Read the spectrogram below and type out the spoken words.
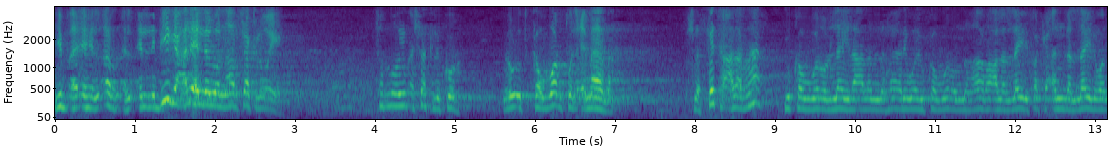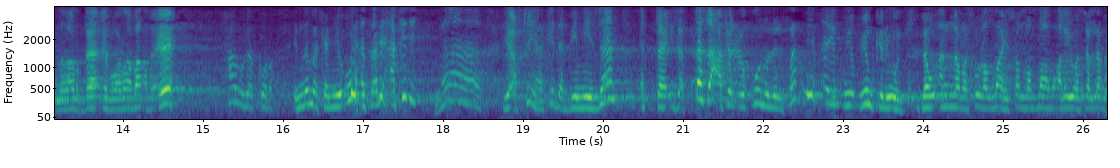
يبقى إيه الأرض؟ اللي بيجي عليه الليل والنهار شكله إيه؟ طب ما هو يبقى شكل كرة. يقولوا كورت العمامة. مش لفتها على الرأس؟ يكور الليل على النهار ويكور النهار على الليل فكأن الليل والنهار دائر وراء بعض. إيه؟ حول كرة. إنما كان يقولها صريحة كده. لا يعطيها كده بميزان إذا اتسعت العقول للفهم يمكن يقول لو أن رسول الله صلى الله عليه وسلم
